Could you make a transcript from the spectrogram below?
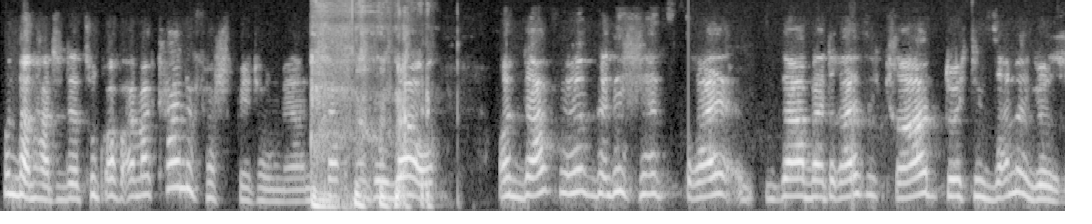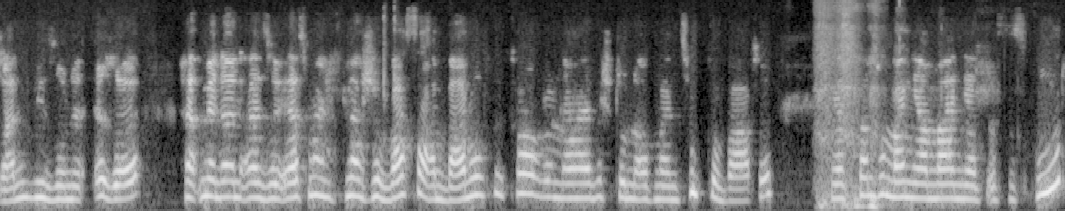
und dann hatte der Zug auf einmal keine Verspätung mehr. Und ich dachte mir so, wow. Und dafür bin ich jetzt drei, da bei 30 Grad durch die Sonne gerannt, wie so eine Irre. Hab mir dann also erstmal eine Flasche Wasser am Bahnhof gekauft und eine halbe Stunde auf meinen Zug gewartet. Jetzt konnte man ja meinen, jetzt ist es gut.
